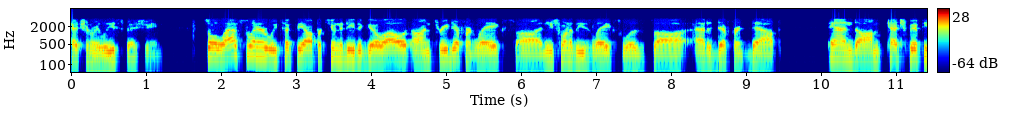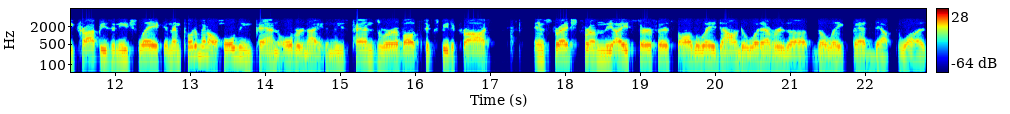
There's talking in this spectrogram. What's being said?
catch and release fishing. So last winter, we took the opportunity to go out on three different lakes, uh, and each one of these lakes was uh, at a different depth, and um, catch 50 crappies in each lake, and then put them in a holding pen overnight. And these pens were about six feet across and stretched from the ice surface all the way down to whatever the, the lake bed depth was.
